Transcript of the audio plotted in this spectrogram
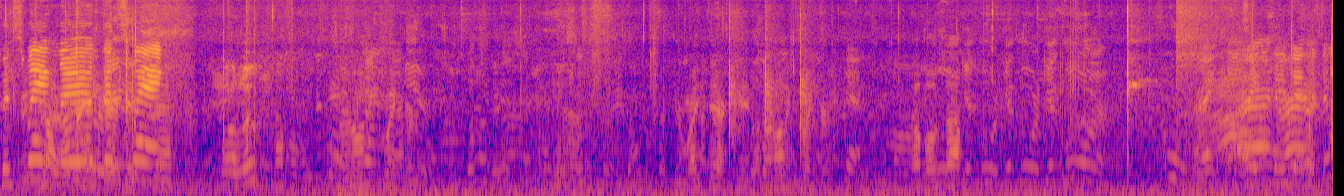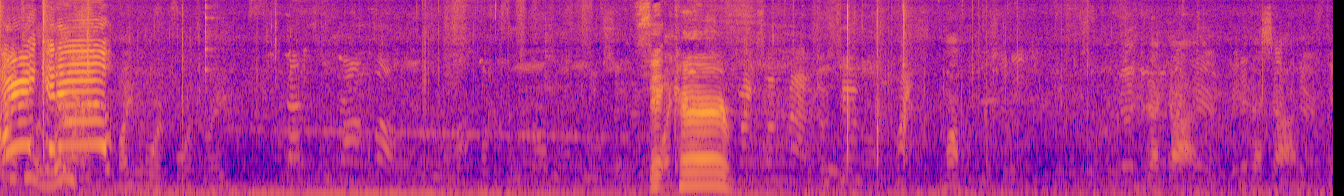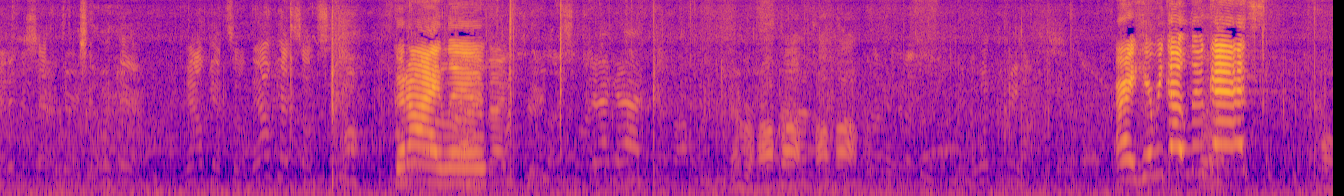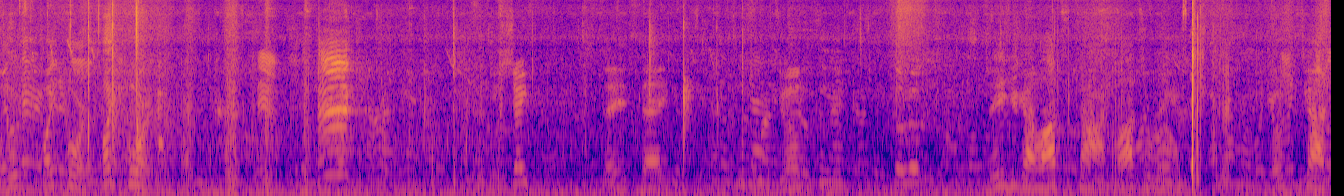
Good swing, Luke. Good swing. Turn on it quicker. You're right there, kid. Turn on it quicker. Elbows up. Get more, get more, get more. All right, kiddo. Fight for it, 4-3. Sit curve. Come on. Be that guy. Be that guy. Good eye, Lou. Remember, hop, hop, hop, hop. All right, here we go, Lucas. Come on, Luke. Fight for it. Fight for it. Stay, stay. Good. See, you got lots of time, lots of room. Coach has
